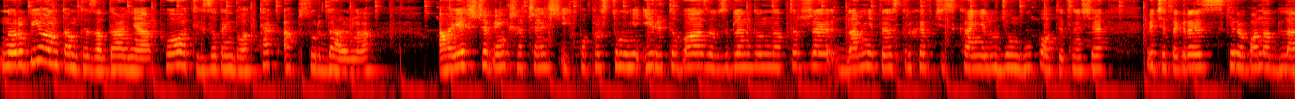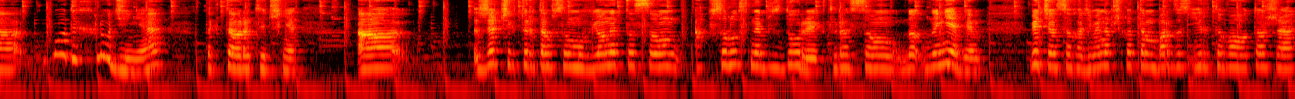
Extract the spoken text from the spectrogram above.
no robiłam tam te zadania, połowa tych zadań była tak absurdalna, a jeszcze większa część ich po prostu mnie irytowała ze względu na to, że dla mnie to jest trochę wciskanie ludziom głupoty. W sensie, wiecie, ta gra jest skierowana dla młodych ludzi, nie? Tak teoretycznie. A rzeczy, które tam są mówione, to są absolutne bzdury, które są, no, no nie wiem. Wiecie o co chodzi? Mnie na przykład tam bardzo zirytowało to, że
